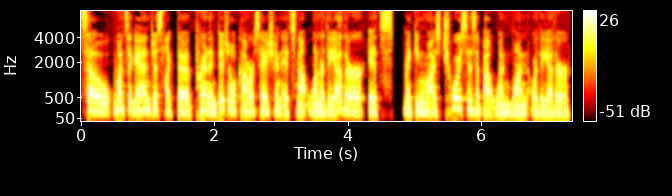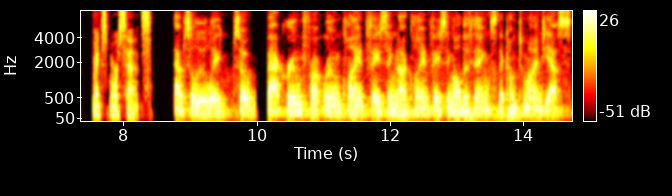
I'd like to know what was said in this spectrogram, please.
So once again, just like the print and digital conversation, it's not one or the other. It's making wise choices about when one or the other makes more sense. Absolutely. So back room, front room, client facing, not client facing, all the things that come to mind. Yes.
